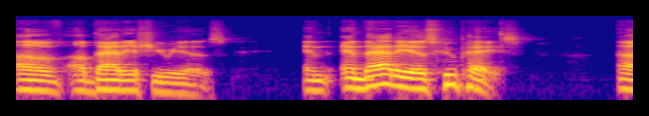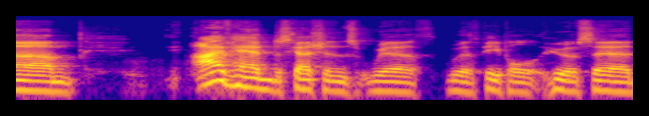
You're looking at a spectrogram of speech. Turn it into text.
of of that issue is, and and that is who pays. Um, I've had discussions with with people who have said,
